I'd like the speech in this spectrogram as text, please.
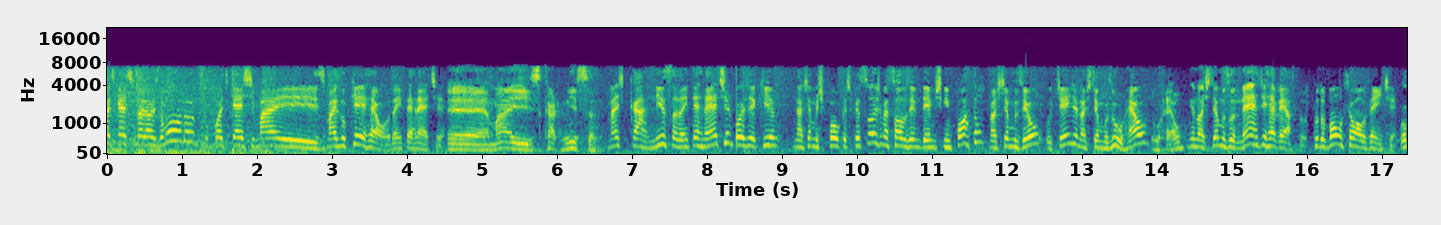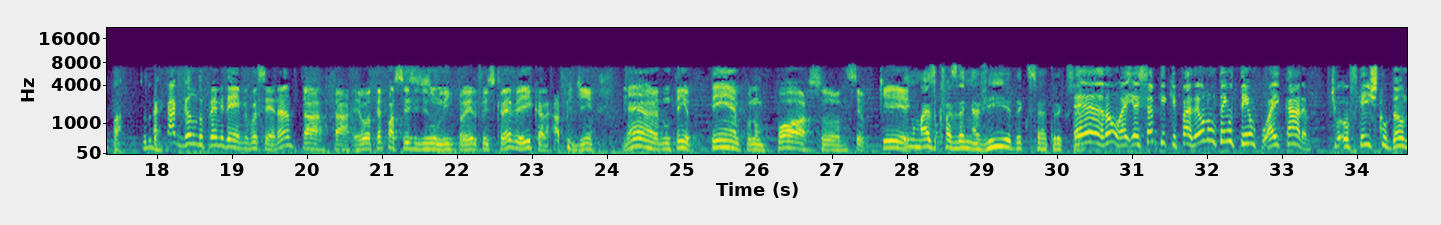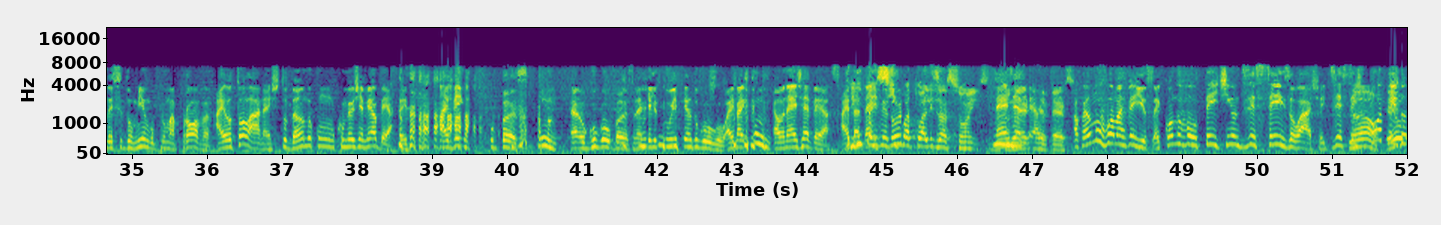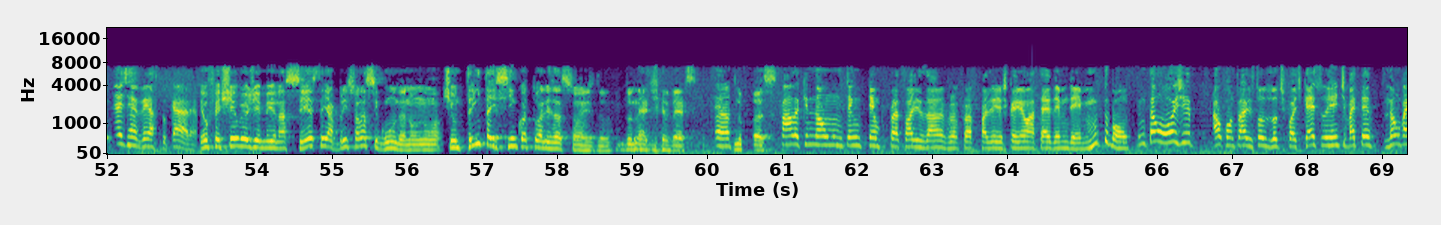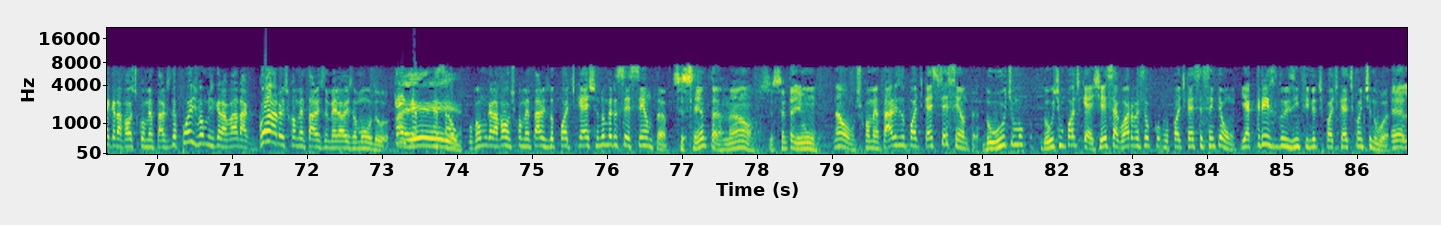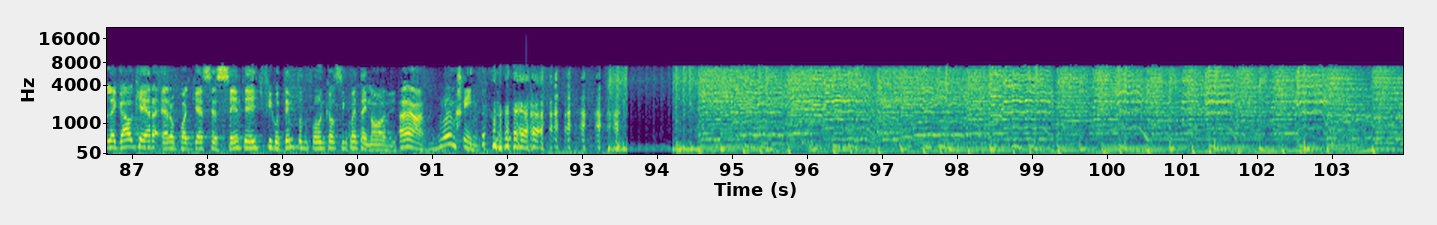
Podcast Melhores do Mundo, o podcast mais. mais o que, Hel, da internet? É mais carniça. mais carniça da internet. Hoje aqui nós temos poucas pessoas, mas só os MDMs que importam. Nós temos eu, o Change, nós temos o Hell O réu. e nós temos o Nerd Reverso. Tudo bom, seu ausente? Opa, tudo Tá bem. cagando pro MDM você, né? Tá, tá. Eu até passei esses dias um link pra ele. Falei, escreve aí, cara, rapidinho. Não, eu não tenho tempo, não posso, não sei o quê. Tenho mais o que fazer da minha vida, etc, etc. É, não, aí, aí sabe o que que faz? Eu não tenho tempo. Aí, cara, tipo, eu fiquei estudando esse domingo pra uma prova, aí eu tô lá, né, estudando com o meu Gmail aberto. Aí, aí vem o Buzz, um, é o Google Buzz, né, aquele Twitter do Google. Aí vai um, é o Nerd Reverso. Aí dá 10 35 minutos, atualizações do Nerd Nerd Reverso. Eu falei, eu não vou mais ver isso. Aí quando eu voltei, tinham 16, eu acho. Aí 16 Não, todas eu- do Nerd Reverso, cara. Eu fechei o meu Gmail na sexta e abri só na segunda. Não, não- tinham 35 atualizações do, do Nerd Reverso É. no Buzz. fala que não, não tenho tempo pra atualizar, pra, pra fazer, escrever uma matéria do MDM. Muito bom. Então hoje, ao contrário de todos os outros podcasts, a gente vai ter, não vai gravar os comentários depois, vamos gravar agora os comentários do Melhores do Mundo. Quem Aê! quer começar? o- Vamos gravar os comentários do podcast número 60. 60? Não, 61. Não, os comentários do podcast 60, do último, do último podcast. Esse agora vai ser o, o podcast 61. E a crise dos infinitos podcasts continua. É legal que era, era o podcast 60 e a gente fica o tempo todo falando que é o 59. Ah, enfim.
